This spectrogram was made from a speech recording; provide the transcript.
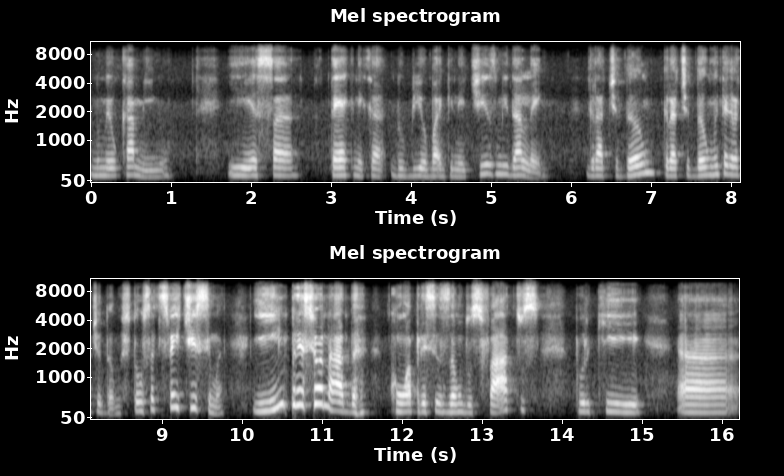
no meu caminho. E essa técnica do biomagnetismo e da LEM. Gratidão, gratidão, muita gratidão. Estou satisfeitíssima e impressionada com a precisão dos fatos, porque ah,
